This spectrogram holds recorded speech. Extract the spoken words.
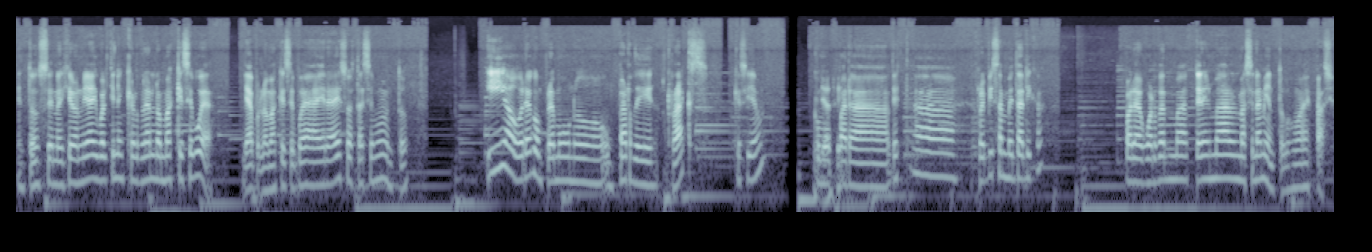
Entonces nos dijeron, ya, igual tienen que ordenar lo más que se pueda. Ya, por lo más que se pueda era eso hasta ese momento. Y ahora compramos uno, un par de racks, que se llaman, como sí. para de estas repisas metálicas, para guardar más, tener más almacenamiento, pues, más espacio.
